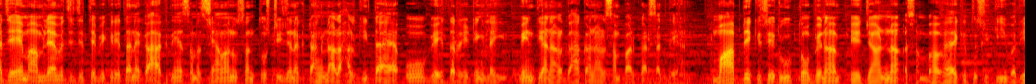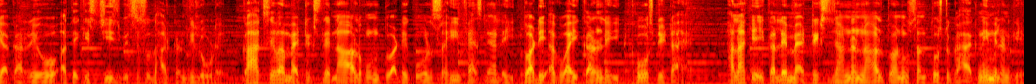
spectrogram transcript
ਅਜਿਹੇ ਮਾਮਲਿਆਂ ਵਿੱਚ ਜਿੱਥੇ ਵਿਕਰੇਤਾ ਨੇ ਗਾਹਕ ਦੀਆਂ ਸਮੱਸਿਆਵਾਂ ਨੂੰ ਸੰਤੁਸ਼ਟੀਜਨਕ ਢੰਗ ਨਾਲ ਹੱਲ ਕੀਤਾ ਹੈ, ਉਹ ਬਿਹਤਰ ਰੇਟਿੰਗ ਲਈ ਬੇਨਤੀਆਂ ਨਾਲ ਗਾਹਕਾਂ ਨਾਲ ਸੰਪਰਕ ਕਰ ਸਕਦੇ ਹਨ। ਮਾਪ ਦੇ ਕਿਸੇ ਰੂਪ ਤੋਂ ਬਿਨਾਂ ਇਹ ਜਾਣਨਾ ਅਸੰਭਵ ਹੈ ਕਿ ਤੁਸੀਂ ਕੀ ਵਧੀਆ ਕਰ ਰਹੇ ਹੋ ਅਤੇ ਕਿਸ ਚੀਜ਼ ਵਿੱਚ ਸੁਧਾਰ ਕਰਨ ਦੀ ਲੋੜ ਹੈ। ਗਾਹਕ ਸੇਵਾ ਮੈਟ੍ਰਿਕਸ ਦੇ ਨਾਲ ਹੁਣ ਤੁਹਾਡੇ ਕੋਲ ਸਹੀ ਫੈਸਲਿਆਂ ਲਈ, ਤੁਹਾਡੀ ਅਗਵਾਈ ਕਰਨ ਲਈ ਠੋਸ ਡੇਟਾ ਹੈ। ਹਾਲਾਂਕਿ ਇਕੱਲੇ ਮੈਟ੍ਰਿਕਸ ਜਾਣਨ ਨਾਲ ਤੁਹਾਨੂੰ ਸੰਤੁਸ਼ਟ ਗਾਹਕ ਨਹੀਂ ਮਿਲਣਗੇ।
